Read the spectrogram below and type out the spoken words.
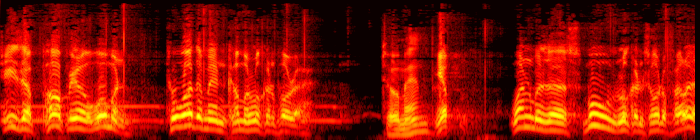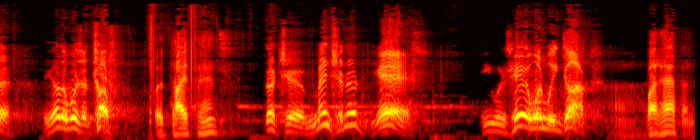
She's a popular woman. Two other men come a looking for her. Two men Yep. One was a smooth looking sort of fella. The other was a tough. with tight pants. That you mention it, yes. He was here when we docked. Uh, what happened?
